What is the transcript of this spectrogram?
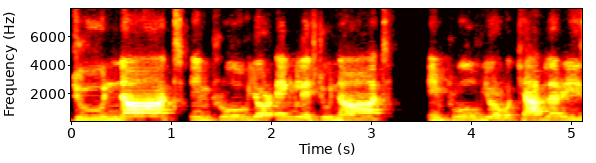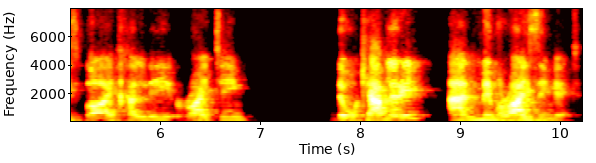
do not improve your english. Do not improve your vocabularies by khali writing the vocabulary and memorizing it.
